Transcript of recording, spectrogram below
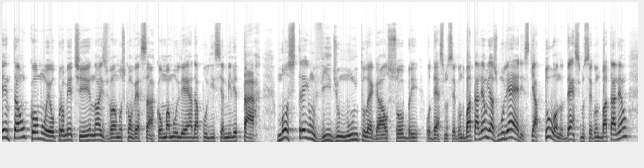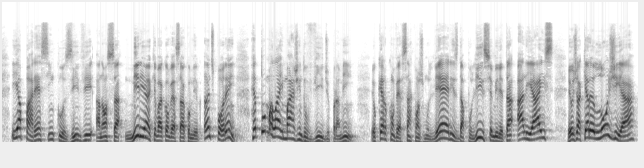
Então, como eu prometi, nós vamos conversar com uma mulher da Polícia Militar. Mostrei um vídeo muito legal sobre o 12º Batalhão e as mulheres que atuam no 12º Batalhão e aparece inclusive a nossa Miriam que vai conversar comigo. Antes, porém, retoma lá a imagem do vídeo para mim. Eu quero conversar com as mulheres da Polícia Militar. Aliás, eu já quero elogiar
